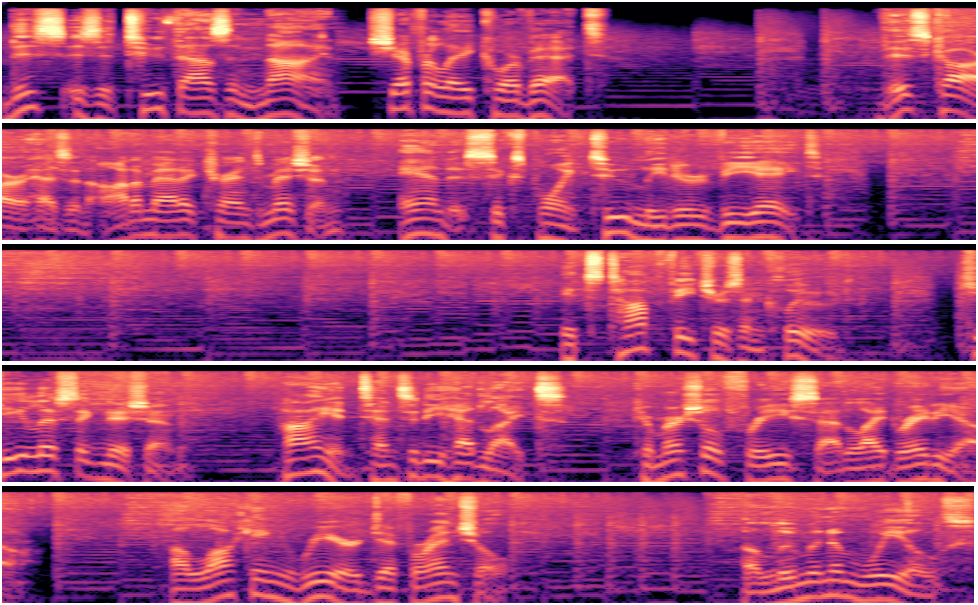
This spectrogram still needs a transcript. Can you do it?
This is a 2009 Chevrolet Corvette. This car has an automatic transmission and a 6.2-liter V8. Its top features include keyless ignition, high-intensity headlights, commercial-free satellite radio, a locking rear differential, aluminum wheels,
